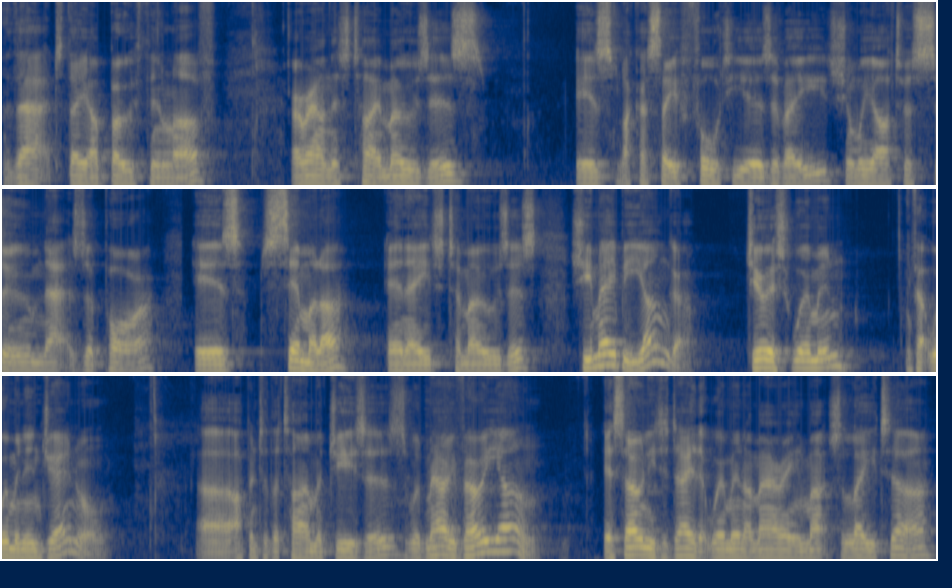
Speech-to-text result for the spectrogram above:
that they are both in love. Around this time, Moses is, like I say, 40 years of age, and we are to assume that Zipporah is similar in age to Moses. She may be younger. Jewish women, in fact, women in general, uh, up until the time of Jesus, would marry very young. It's only today that women are marrying much later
